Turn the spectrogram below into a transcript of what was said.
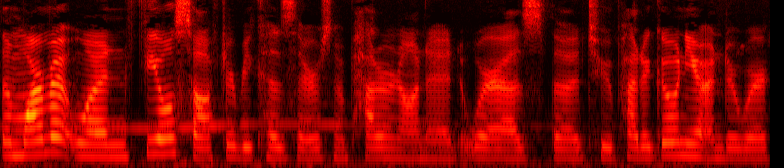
The Marmot one feels softer because there's no pattern on it, whereas the two Patagonia underwear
